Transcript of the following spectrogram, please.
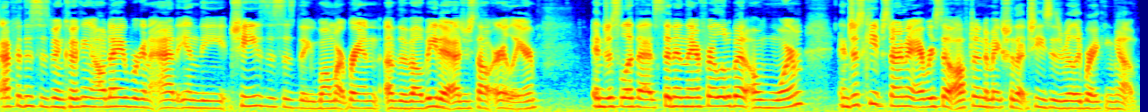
after this has been cooking all day, we're going to add in the cheese. This is the Walmart brand of the Velveeta, as you saw earlier. And just let that sit in there for a little bit on warm. And just keep stirring it every so often to make sure that cheese is really breaking up.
